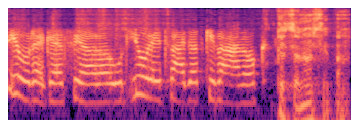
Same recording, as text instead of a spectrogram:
Jó reggelt, Fiala úr! Jó étvágyat kívánok! Köszönöm szépen!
